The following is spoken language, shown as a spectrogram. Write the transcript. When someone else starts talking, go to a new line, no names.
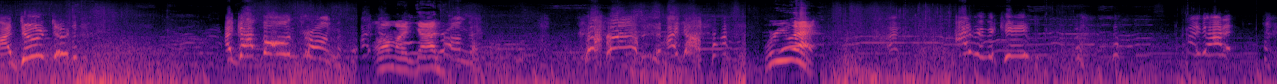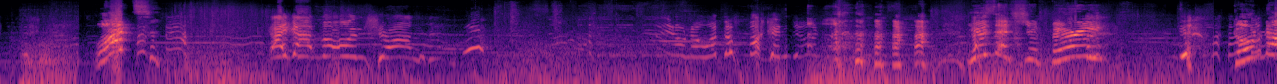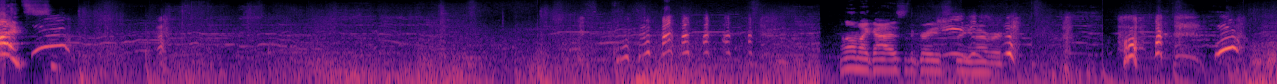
I do, dude. I got. I got
Oh my god.
I got.
Where you at?
I, I'm in the cave. I got it.
What?
I got Volendrung. Woo. I don't know what the fuck I'm doing.
Use that shit, Barry! Go nuts! Oh my god, this is the greatest stream ever.
Woo!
